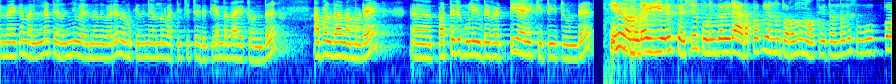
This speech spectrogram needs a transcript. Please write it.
എണ്ണയൊക്കെ നല്ല തെളിഞ്ഞു വരുന്നത് വരെ നമുക്കിതിനെ ഒന്ന് വറ്റിച്ചിട്ട് എടുക്കേണ്ടതായിട്ടുണ്ട്. അപ്പോൾ ഇതാ നമ്മുടെ പട്ടരി പുളി ഇവിടെ റെഡിയായി കിട്ടിയിട്ടുണ്ട്. ഇനി നമ്മുടെ ഈ ഒരു സ്പെഷ്യൽ പുളിങ്കറിയുടെ അടപ്പൊക്കെ ഒന്ന് തുറന്ന് നോക്കിയിട്ടുണ്ട്. ഒരു സൂപ്പർ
